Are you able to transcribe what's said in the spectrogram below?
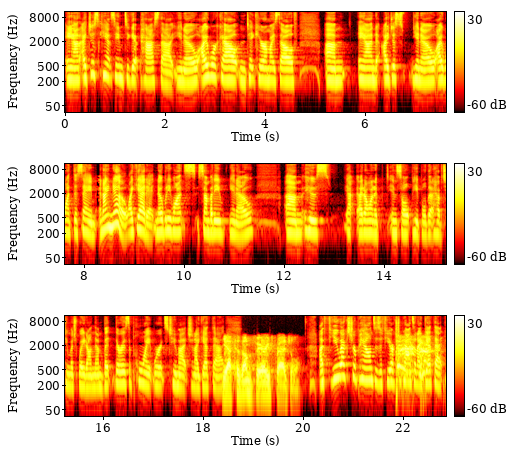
and i just can't seem to get past that you know? I work out and take care of myself um, and i just you know i want the same. And i know i get it. Nobody wants somebody you know um, who's I don't want to insult people that have too much weight on them, but there is a point where it's too much, and I get that. Yeah, because I'm very fragile. A few extra pounds is a few extra pounds, and I get that.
